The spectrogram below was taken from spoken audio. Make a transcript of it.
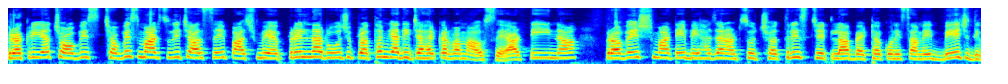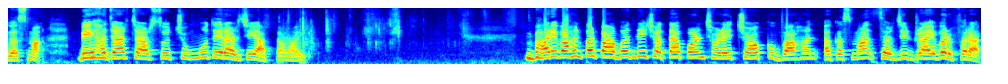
પ્રક્રિયા ચોવીસ, છવ્વીસ માર્ચ સુધી ચાલશે. પાંચમી એપ્રિલના રોજ પ્રથમ યાદી જાહેર કરવામાં આવશે. આરટીઈના પ્રવેશ માટે બે હજાર આઠસો છત્રીસ જેટલા બેઠકોની સામે બે જ દિવસમાં બે હજાર ચારસો ચુમ્મોતેર અરજી આપવામાં આવી. ભારે વાહન પર પાબંદી છતાં પણ છળે ચોક વાહન અકસ્માત સર્જી ડ્રાઈવર ફરાર.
